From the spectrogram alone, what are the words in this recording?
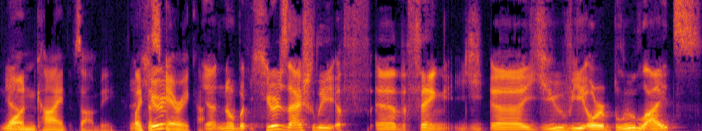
yeah. one kind of zombie, like the scary kind. Yeah, no, but here's actually a th- uh, the thing: Y- uh, UV or blue lights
